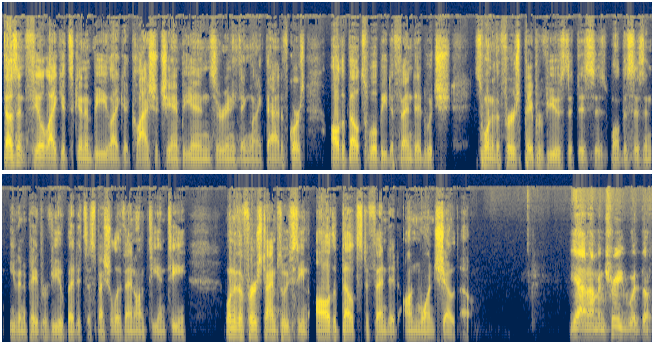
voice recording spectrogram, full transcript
doesn't feel like it's going to be like a Clash of Champions or anything like that. Of course, all the belts will be defended, which is one of the first pay per views that this is. Well, this isn't even a pay per view, but it's a special event on TNT. One of the first times we've seen all the belts defended on one show, though. yeah, and I'm intrigued with the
